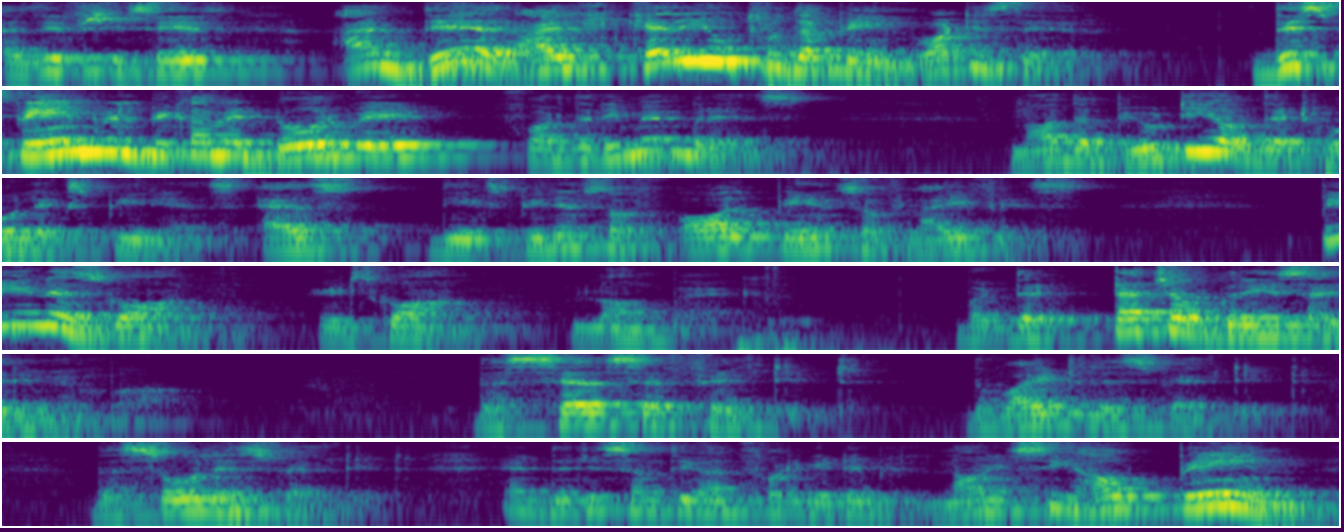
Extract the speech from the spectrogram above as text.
as if she says, I'm there. I'll carry you through the pain. What is there? This pain will become a doorway for the remembrance. Now, the beauty of that whole experience, as the experience of all pains of life is, pain is gone. It's gone long back. But the touch of grace I remember. The cells have felt it. The vital has felt it. The soul has felt it. And that is something unforgettable. Now you see how pain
